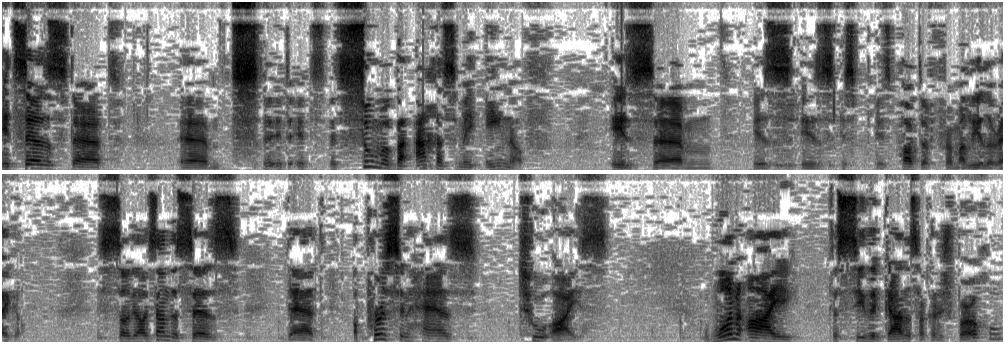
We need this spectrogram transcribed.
It says that um, it, it's, suma ba'achas me'enov is, um, is, is, is, is part of from Alila Regel. So the Alexander says that a person has two eyes. One eye to see the goddess HaKadosh Baruch Hu,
